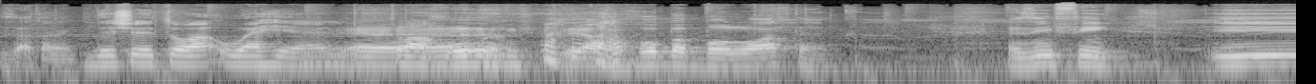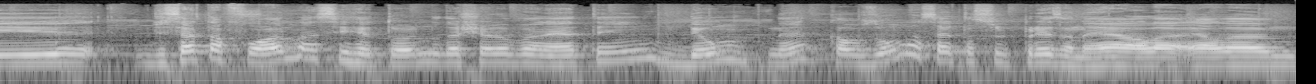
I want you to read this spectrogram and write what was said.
Exatamente. Deixa aí tua URL, É, tua arroba. arroba bolota. Mas enfim. E de certa forma, esse retorno da Cheryl Van Etten deu, né, causou uma certa surpresa, né? Ela, ela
